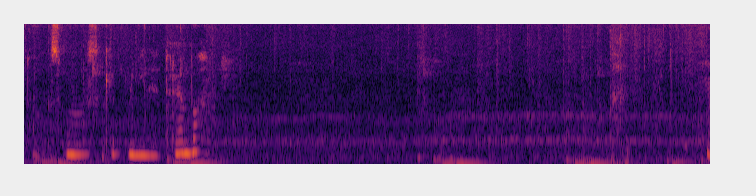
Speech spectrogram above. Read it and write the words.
Так, смолоскип мені не треба. Хм.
